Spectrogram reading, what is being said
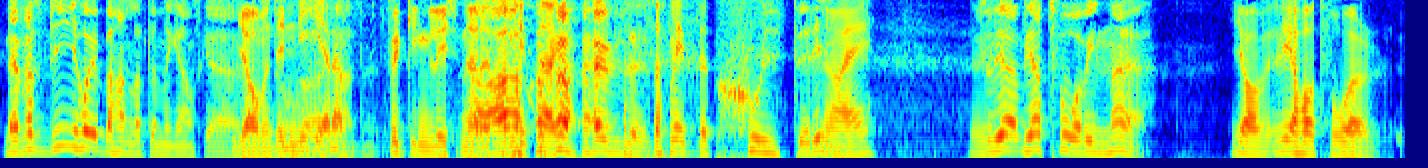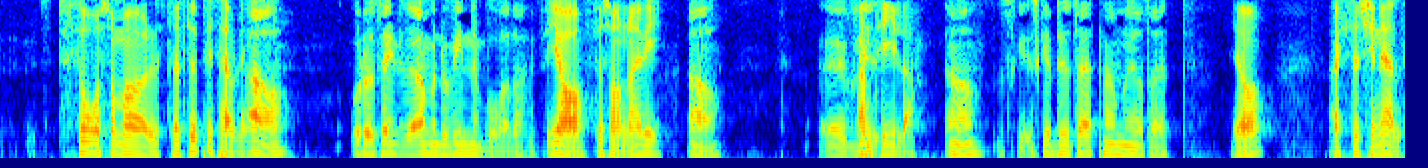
Nej fast vi har ju behandlat den med ganska Ja, men det är ni era fucking lyssnare som inte... Som inte... Skiter i. Nej. Så vi har, vi har två vinnare. Ja, vi har två, två som har ställt upp i tävlingen. Ja. Och då tänkte vi, ja men då vinner båda. Ja, för sådana är vi. Ja. Eh, Gentila. ja. Ska, ska du ta ett namn och jag ta ett? Ja. Axel Kinell.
